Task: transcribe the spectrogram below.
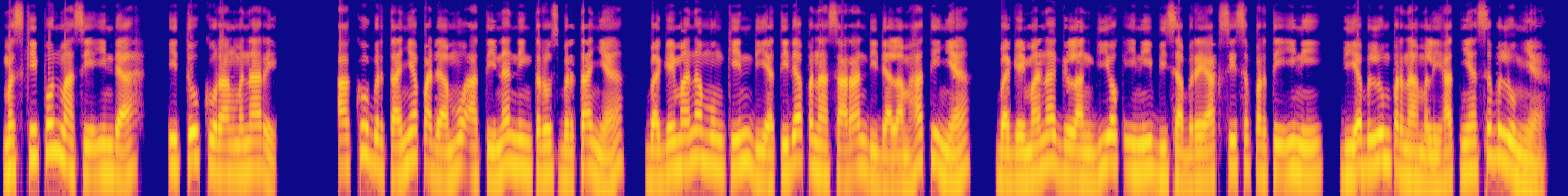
Meskipun masih indah, itu kurang menarik. Aku bertanya padamu Atina Ning terus bertanya, bagaimana mungkin dia tidak penasaran di dalam hatinya, bagaimana gelang giok ini bisa bereaksi seperti ini, dia belum pernah melihatnya sebelumnya.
